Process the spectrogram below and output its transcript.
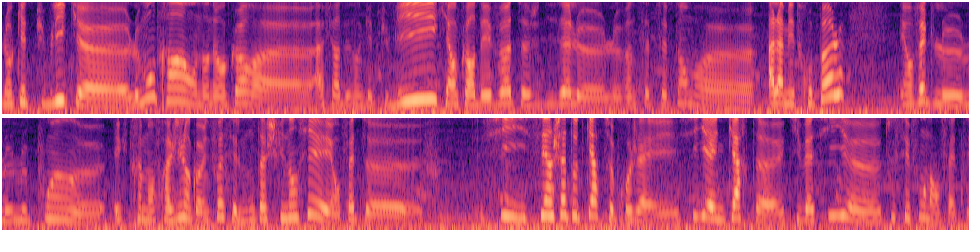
l'enquête publique le montre, hein. on en est encore à faire des enquêtes publiques, il y a encore des votes, je disais, le, 27 septembre à la métropole. Et en fait, le, point extrêmement fragile, encore une fois, c'est le montage financier. Et en fait, si c'est un château de cartes ce projet, et s'il y a une carte euh, qui vacille, euh, tout s'effondre en fait.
